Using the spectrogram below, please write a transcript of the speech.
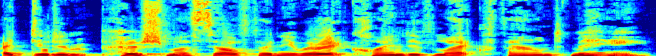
I didn't push myself anywhere. It kind of like found me.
